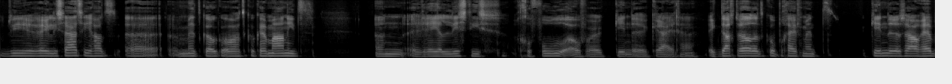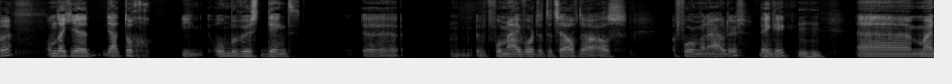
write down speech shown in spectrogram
die realisatie had eh, met Coco, had ik ook helemaal niet een realistisch gevoel over kinderen krijgen. Ik dacht wel dat ik op een gegeven moment kinderen zou hebben, omdat je ja, toch onbewust denkt, eh, voor mij wordt het hetzelfde als voor mijn ouders, denk ik. Mhm. Uh, maar,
